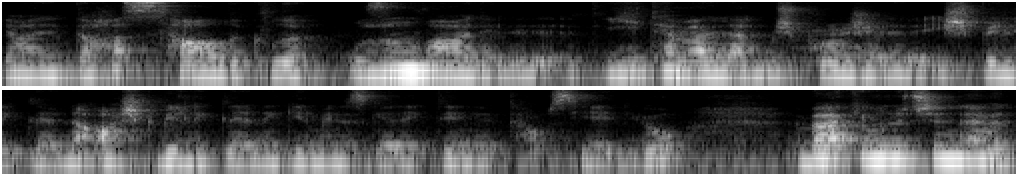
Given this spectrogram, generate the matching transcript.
yani daha sağlıklı, uzun vadeli, iyi temellenmiş projelere, işbirliklerine, aşk birliklerine girmeniz gerektiğini tavsiye ediyor. Belki bunun için evet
